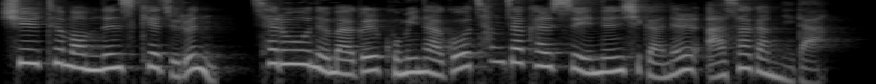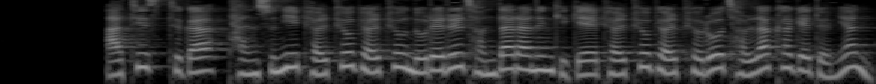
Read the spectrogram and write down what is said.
쉴 틈 없는 스케줄은 새로운 음악을 고민하고 창작할 수 있는 시간을 앗아갑니다. 아티스트가 단순히 별표 별표 노래를 전달하는 기계 별표 별표로 전락하게 되면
